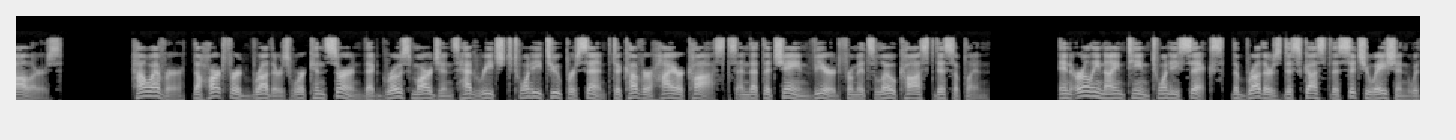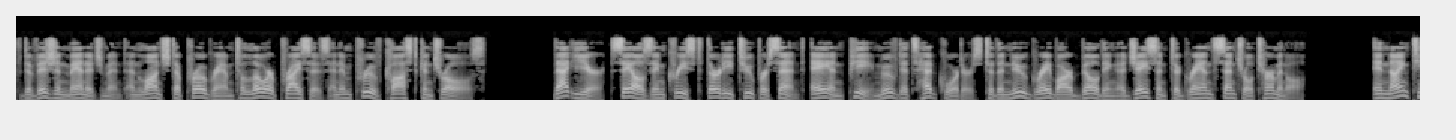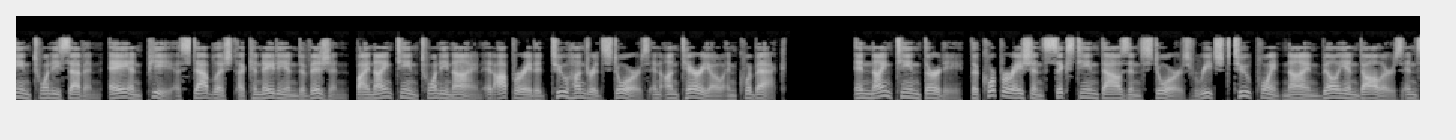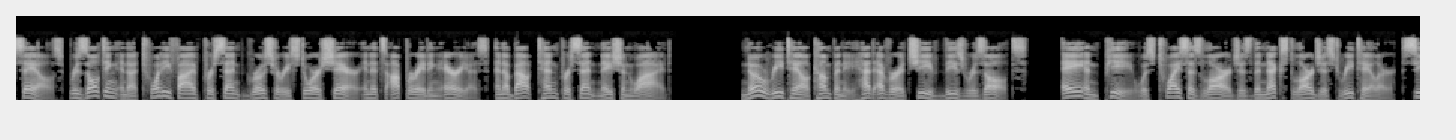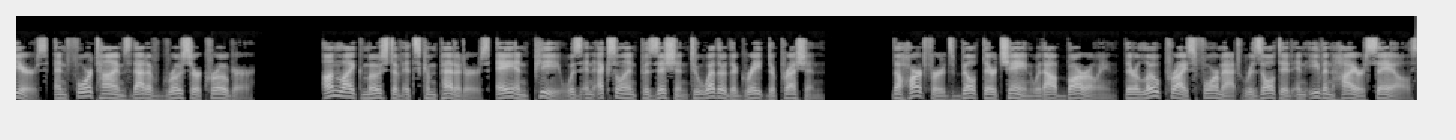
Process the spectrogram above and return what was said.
However, the Hartford brothers were concerned that gross margins had reached 22% to cover higher costs and that the chain veered from its low-cost discipline. In early 1926, the brothers discussed the situation with division management and launched a program to lower prices and improve cost controls. That year, sales increased 32%. A&P moved its headquarters to the new Graybar building adjacent to Grand Central Terminal. In 1927, A&P established a Canadian division. By 1929, it operated 200 stores in Ontario and Quebec. In 1930, the corporation's 16,000 stores reached $2.9 billion in sales, resulting in a 25% grocery store share in its operating areas, and about 10% nationwide. No retail company had ever achieved these results. A&P was twice as large as the next largest retailer, Sears, and four times that of grocer Kroger. Unlike most of its competitors, A&P was in excellent position to weather the Great Depression. The Hartfords built their chain without borrowing, their low-price format resulted in even higher sales.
